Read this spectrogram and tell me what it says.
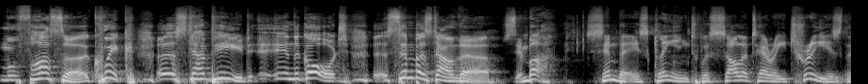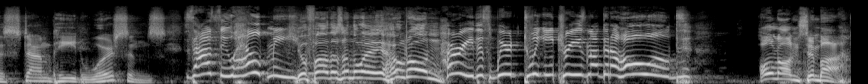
Mufasa, quick! Uh, stampede! In the gorge! Uh, Simba's down there! Simba? Simba is clinging to a solitary tree as the stampede worsens. Zazu, help me! Your father's on the way, hold on! Hurry, this weird twiggy tree's not gonna hold! Hold on, Simba!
